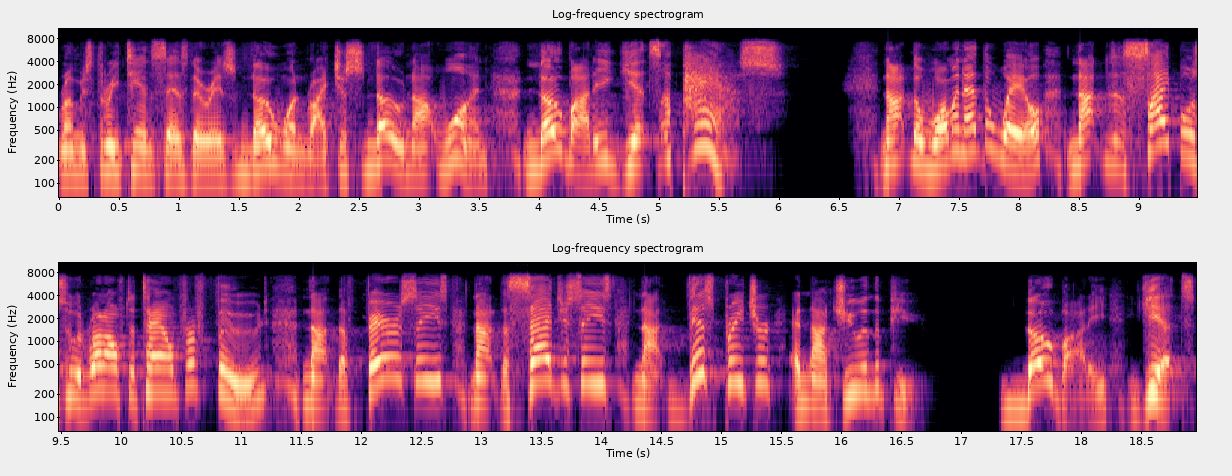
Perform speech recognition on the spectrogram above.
Romans 3:10 says, "There is no one righteous, no, not one. Nobody gets a pass." Not the woman at the well, not the disciples who had run off to town for food, not the Pharisees, not the Sadducees, not this preacher, and not you in the pew. Nobody gets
